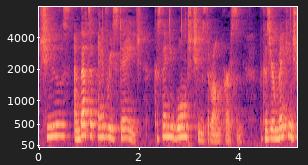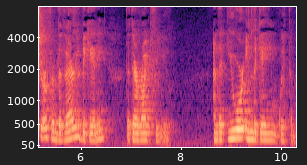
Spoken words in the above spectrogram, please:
choose, and that's at every stage, because then you won't choose the wrong person because you're making sure from the very beginning that they're right for you and that you're in the game with them.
